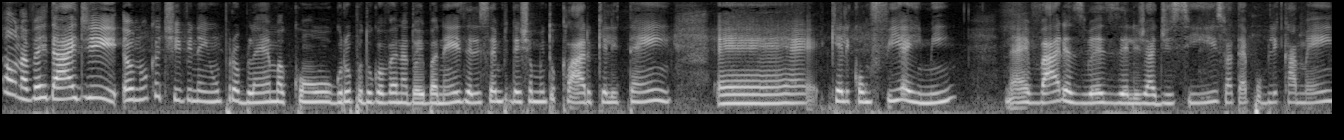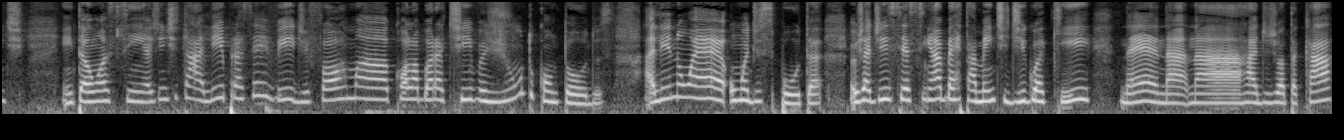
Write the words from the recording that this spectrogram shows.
Não, na verdade, eu nunca tive nenhum problema com o grupo do governador Ibanês. Ele sempre deixa muito claro que ele tem, é, que ele confia em mim, né? Várias vezes ele já disse isso, até publicamente. Então, assim, a gente está ali para servir de forma colaborativa junto com todos. Ali não é uma disputa. Eu já disse assim abertamente, digo aqui, né, na, na Rádio JK,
